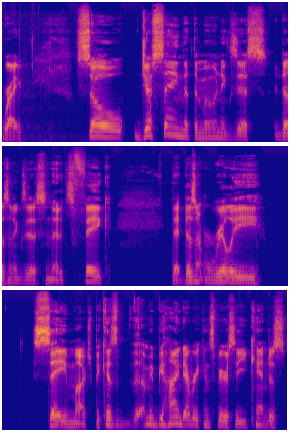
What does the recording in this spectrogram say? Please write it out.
Right. So just saying that the moon exists, it doesn't exist, and that it's fake, that doesn't really say much because I mean, behind every conspiracy, you can't just.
